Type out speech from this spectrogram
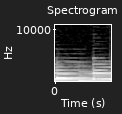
you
